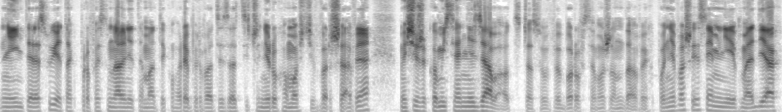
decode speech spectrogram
nie interesuje tak profesjonalnie tematyką reprywatyzacji czy nieruchomości w Warszawie, myśli, że komisja nie działa od czasów wyborów samorządowych, ponieważ jest jej mniej w mediach,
